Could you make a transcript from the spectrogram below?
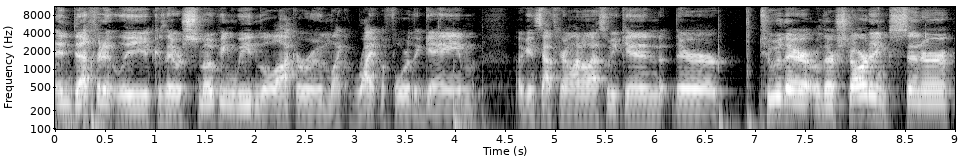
indefinitely because they were smoking weed in the locker room like right before the game against South Carolina last weekend. Their two of their or their starting center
